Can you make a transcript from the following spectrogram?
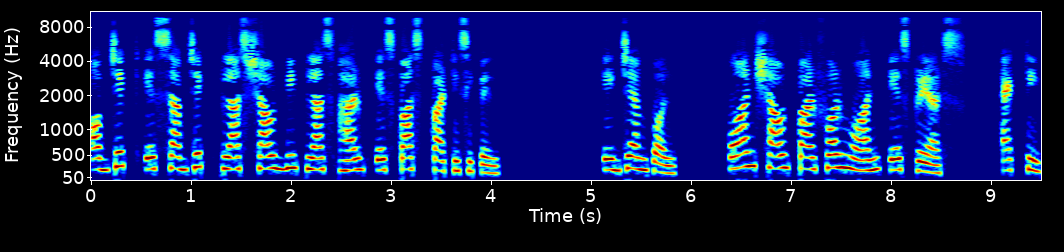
object এর subject plus should be plus verb এস past participle example one should perform one এস prayers active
